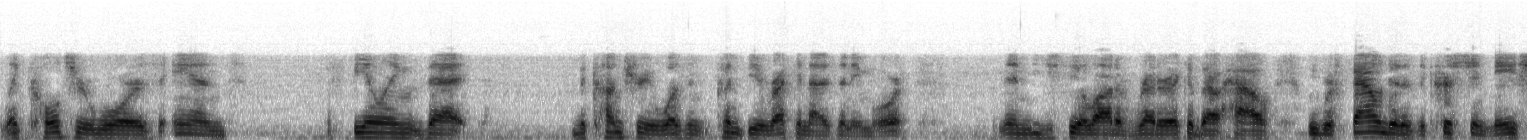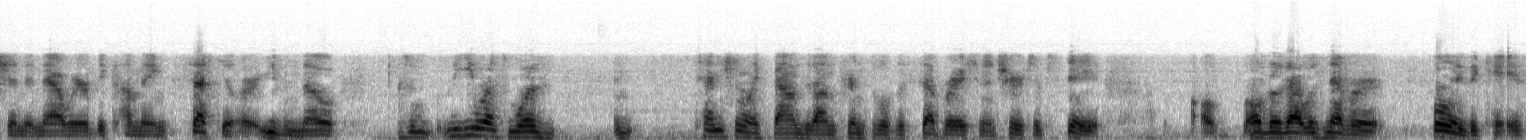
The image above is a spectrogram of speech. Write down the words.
like culture wars and a feeling that the country wasn't couldn't be recognized anymore. And you see a lot of rhetoric about how we were founded as a Christian nation and now we're becoming secular, even though the U.S. was intentionally founded on principles of separation of church of state, although that was never fully the case.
